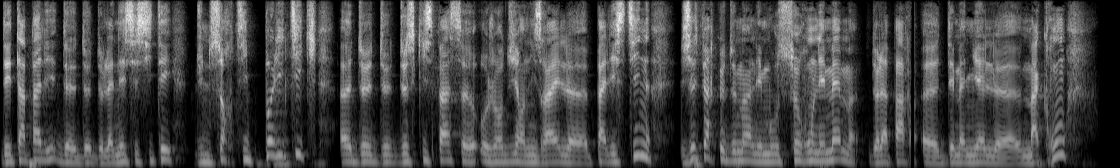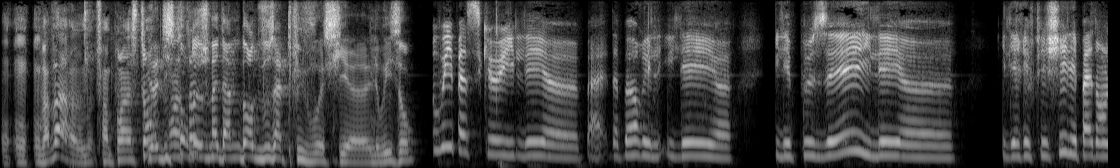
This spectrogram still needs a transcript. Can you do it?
de, de, de la nécessité d'une sortie politique de, de, de ce qui se passe aujourd'hui en Israël-Palestine. J'espère que demain, les mots seront les mêmes de la part d'Emmanuel Macron on, va voir. Enfin, pour l'instant. Le discours de Madame Borde vous a plu, vous aussi, euh, Louison? Oui, parce qu'il est. Euh, bah, D'abord, il, est, euh, il est pesé, il est, il est réfléchi, il est pas dans,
